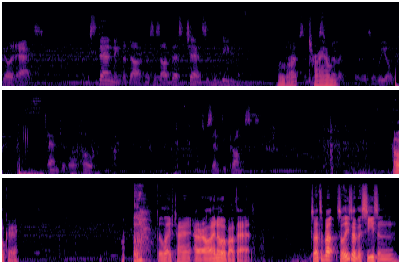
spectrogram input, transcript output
Until it acts, understanding the darkness is our best chance at defeating it. Let's Perhaps in try this 'em. relic there is a real, tangible hope. Not just empty promises. Okay. the lifetime. Oh, I know about that. So that's about. So these are the season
